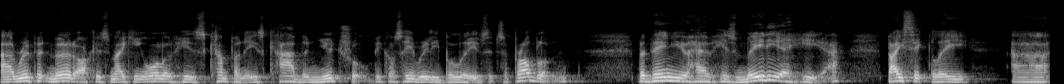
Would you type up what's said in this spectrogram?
uh, Rupert Murdoch is making all of his companies carbon neutral because he really believes it's a problem. But then you have his media here basically uh,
